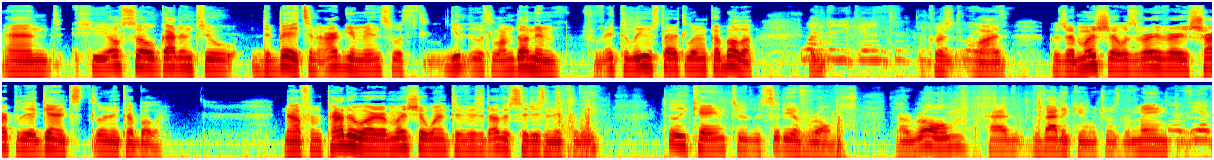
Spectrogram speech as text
And he also got into debates and arguments with with Lamdonim from Italy who started to learn Kabbalah. Why did he get into Because why? Because Rav Moshe was very, very sharply against learning Kabbalah. Now, from Padua, Rav Moshe went to visit other cities in Italy, till he came to the city of Rome. Now, Rome had the Vatican, which was the main. Avia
